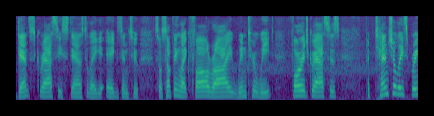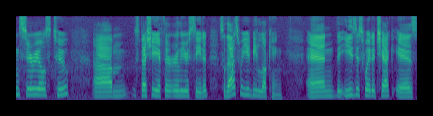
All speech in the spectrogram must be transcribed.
dense grassy stands to lay eggs into. So something like fall rye, winter wheat, forage grasses, potentially spring cereals too, um, especially if they're earlier seeded. So that's where you'd be looking. And the easiest way to check is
